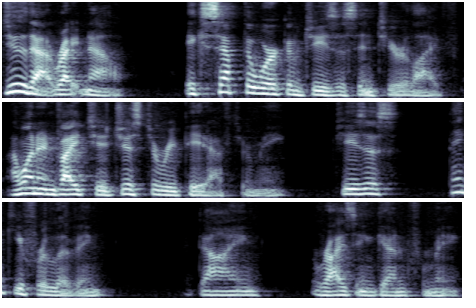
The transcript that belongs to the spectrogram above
do that right now. Accept the work of Jesus into your life. I want to invite you just to repeat after me. Jesus, thank you for living, dying, rising again for me.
